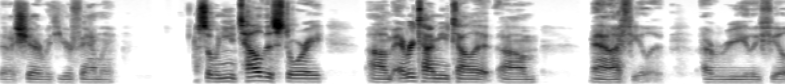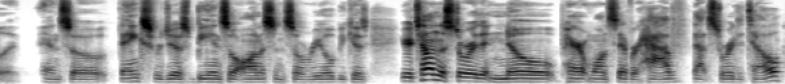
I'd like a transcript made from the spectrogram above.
that I shared with your family. So when you tell this story, um, every time you tell it, um, man, I feel it. I really feel it. And so thanks for just being so honest and so real because you're telling the story that no parent wants to ever have that story to tell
